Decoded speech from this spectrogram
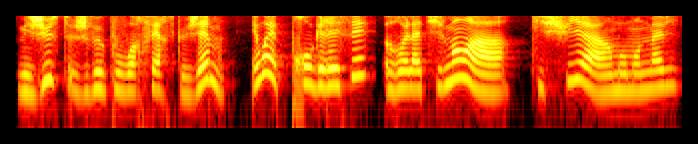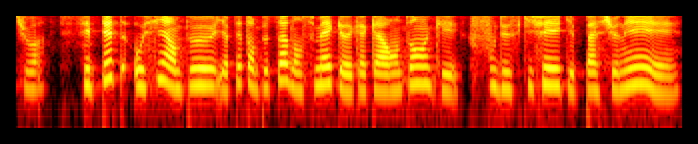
Mais juste, je veux pouvoir faire ce que j'aime et ouais, progresser relativement à qui je suis à un moment de ma vie, tu vois. C'est peut-être aussi un peu, il y a peut-être un peu de ça dans ce mec euh, qui a 40 ans, qui est fou de ce qu'il fait, qui est passionné et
